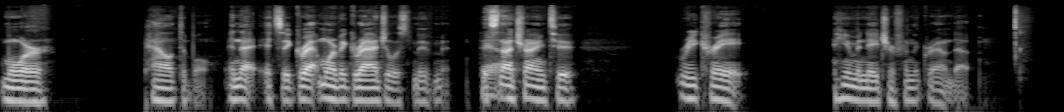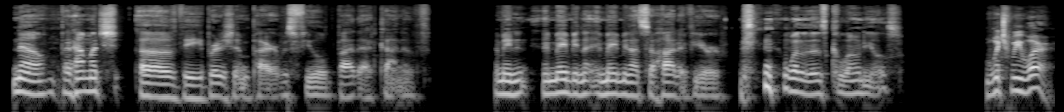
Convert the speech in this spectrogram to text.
more palatable, and that it's a gra- more of a gradualist movement. It's Yeah. not trying to recreate human nature from the ground up. No, but how much of the British Empire was fueled by that kind of? I mean, it may be not, it may be not so hot if you're one of those colonials. Which we were.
